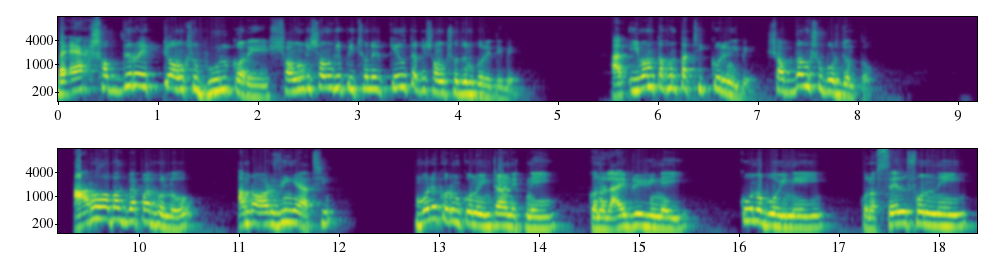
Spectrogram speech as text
বা এক শব্দেরও একটি অংশ ভুল করে, সঙ্গে সঙ্গে পিছনের কেউ তাকে সংশোধন করে দিবে। আর ইমাম তখন তা ঠিক করে নিবে, শব্দাংশ পর্যন্ত। আরও অবাক ব্যাপার হলো, আমরা অর্ভিংয়ে আছি। মনে করুন কোনো ইন্টারনেট নেই, কোনো লাইব্রেরি নেই, কোনো বই নেই, কোনো সেলফোন নেই,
